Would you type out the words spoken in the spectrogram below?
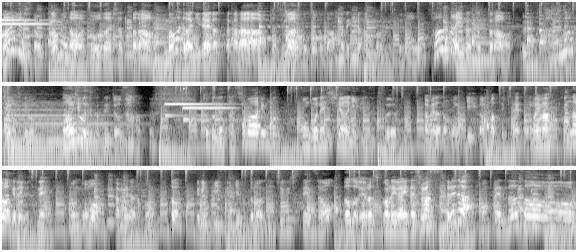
大丈夫ですか？カメラ増大しちゃったら、今までは2台だったから、立ち回ることとかあんまできなかったんですけど、3台になっちゃったら、え、僕立ち回っちゃいますけど、大丈夫ですか店長さん？ちょっとね立ち回りも今後ね視野に入れつつカメラの本気頑張っていきたいと思います。そんなわけでですね今後もカメラの本気とグリーンピース池袋の西口店さんをどうぞよろしくお願いいたします。それでは本編どうぞ。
